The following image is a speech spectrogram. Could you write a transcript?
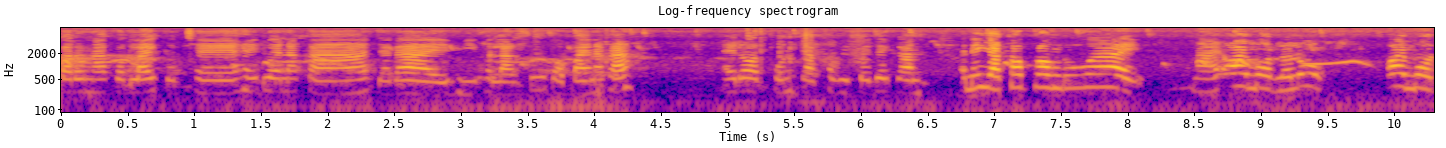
กรุณากดไลค์กดแชร์ให้ด้วยนะคะ จะได้มีพลังสู้ต่อไปนะคะ ให้รอดพ้นจากโควิดไปด้วยกัน อันนี้อยากเข้ากล้องด้วยนายอ้อยหมดแล้วลูก อ้อยหมด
